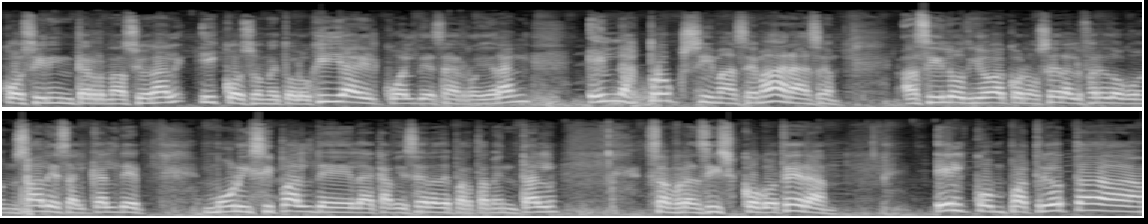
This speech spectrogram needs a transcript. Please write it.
cocina internacional y cosmetología, el cual desarrollarán en las próximas semanas. Así lo dio a conocer Alfredo González, alcalde municipal de la cabecera departamental San Francisco Gotera. El compatriota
